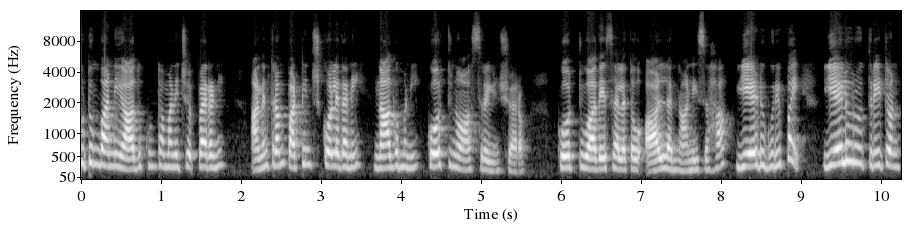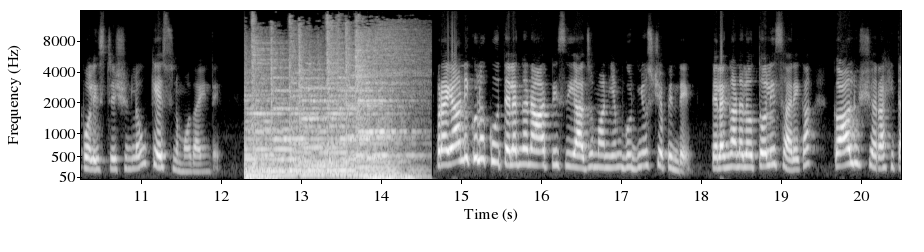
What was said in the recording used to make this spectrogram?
కుటుంబాన్ని ఆదుకుంటామని చెప్పారని అనంతరం పట్టించుకోలేదని నాగమణి కోర్టును ఆశ్రయించారు. కోర్టు ఆదేశాలతో ఆళ్ళ నాని సహా ఏడుగురిపై ఏలూరు త్రీటౌన్ పోలీస్ స్టేషన్లో కేసు నమోదైంది. ప్రయాణికులకు తెలంగాణ ఆర్టీసీ యాజమాన్యం గుడ్ న్యూస్ చెప్పింది. తెలంగాణలో తొలిసారిగా కాలుష్య రహిత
